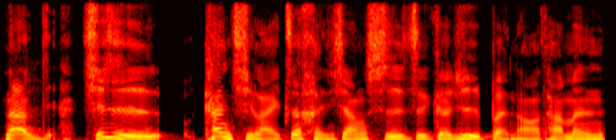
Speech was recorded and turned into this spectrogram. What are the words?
那其实。看起来这很像是这个日本啊，他们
